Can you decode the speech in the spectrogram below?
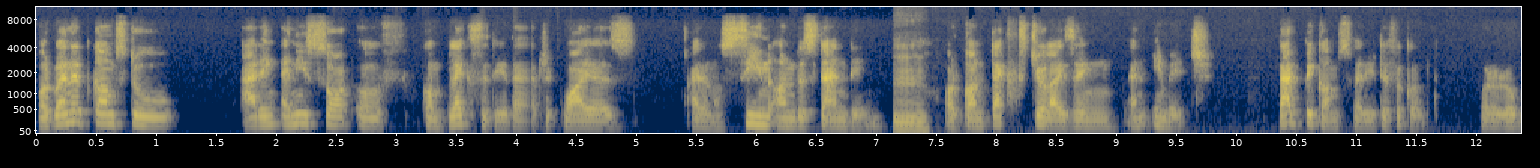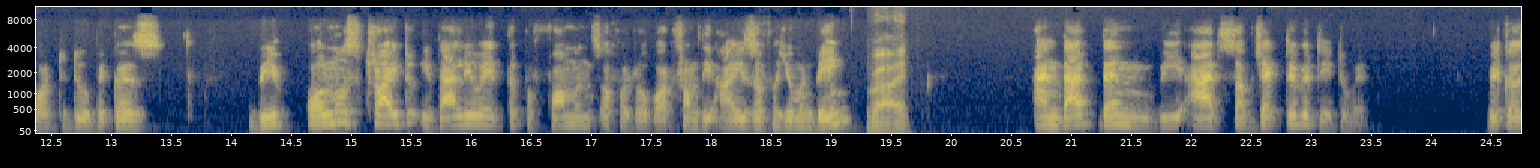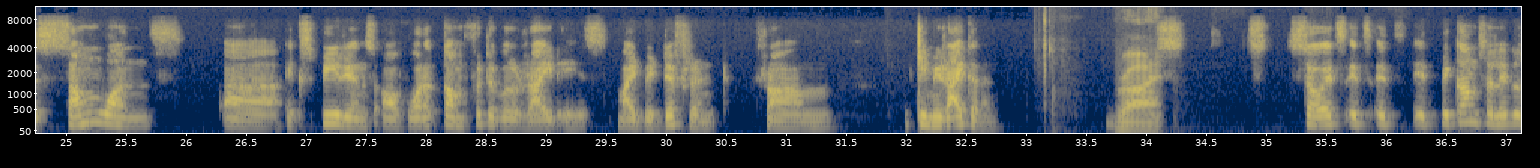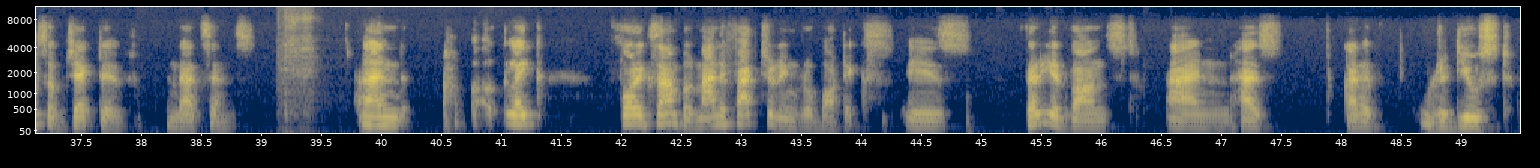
But when it comes to adding any sort of complexity that requires, I don't know, scene understanding mm, or contextualizing an image, that becomes very difficult for a robot to do because we almost try to evaluate the performance of a robot from the eyes of a human being. Right. And that then we add subjectivity to it. Because someone's uh, experience of what a comfortable ride is might be different from Kimi Raikkonen. Right. So it's it's it's it becomes a little subjective in that sense, and uh, like for example, manufacturing robotics is very advanced and has kind of reduced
